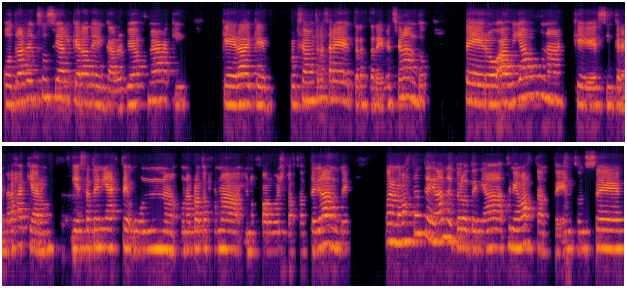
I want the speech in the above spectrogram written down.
otra red social que era de Gallery of Meraki, que era que próximamente te estaré, te la estaré mencionando, pero había una que sin querer me la hackearon y esa tenía este, una, una plataforma y unos followers bastante grandes. Bueno, no bastante grande, pero tenía, tenía bastante. Entonces,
